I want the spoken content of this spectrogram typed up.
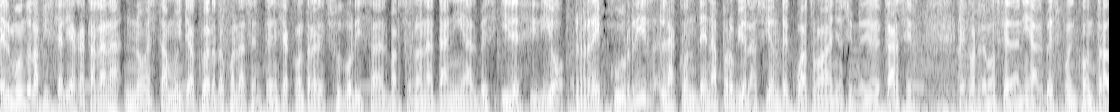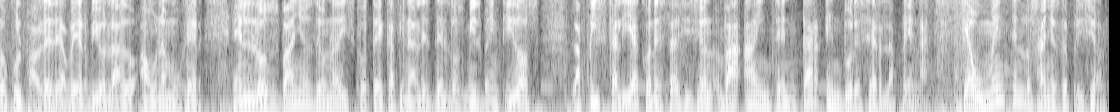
el mundo, la Fiscalía catalana no está muy de acuerdo con la sentencia contra el exfutbolista del Barcelona, Dani Alves, y decidió recurrir la condena por violación de cuatro años y medio de cárcel. Recordemos que Dani Alves fue encontrado culpable de haber violado a una mujer en los baños de una discoteca a finales del 2022. La Fiscalía con esta decisión va a intentar endurecer la pena, que aumenten los años de prisión.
